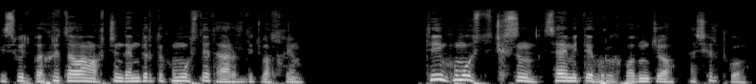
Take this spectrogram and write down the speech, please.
эсвэл бохир заваан орчинд амьдардаг хүмүүстэй таарлаж болох юм. Тийм хүмүүст ч гэсэн сайн мэдээ хүргэх боломжоо ашигладаг.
